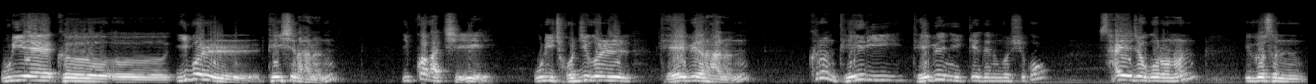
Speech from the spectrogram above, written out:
우리의 그 어, 입을 대신하는 입과 같이 우리 조직을 대변하는 그런 대리, 대변이 있게 되는 것이고 사회적으로는 이것은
